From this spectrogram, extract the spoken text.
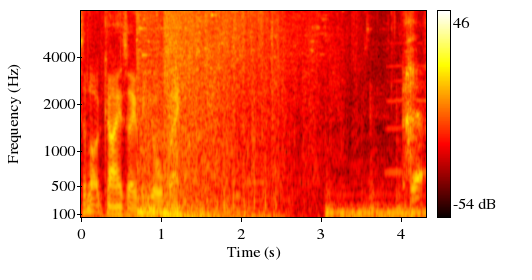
There's a lot of guys over your way. Yeah.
